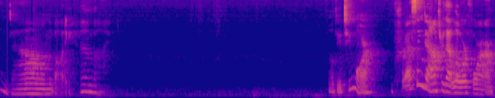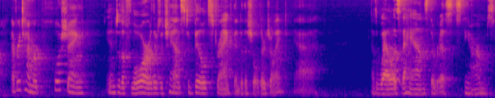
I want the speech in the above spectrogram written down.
And down the body and behind. We'll do two more. Pressing down through that lower forearm. Every time we're pushing into the floor, there's a chance to build strength into the shoulder joint. Yeah. As well as the hands, the wrists, the arms.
